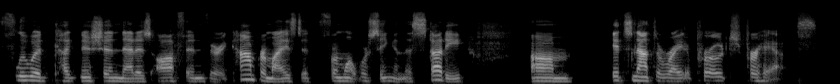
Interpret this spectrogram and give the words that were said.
fluid cognition that is often very compromised from what we're seeing in this study. Um, it's not the right approach, perhaps.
